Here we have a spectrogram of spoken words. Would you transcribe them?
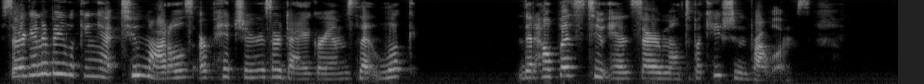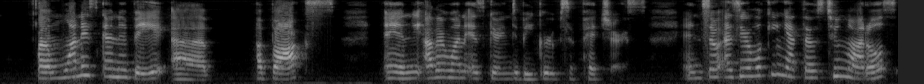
So we're going to be looking at two models or pictures or diagrams that look that help us to answer multiplication problems. Um, one is going to be a, a box and the other one is going to be groups of pictures. And so as you're looking at those two models,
